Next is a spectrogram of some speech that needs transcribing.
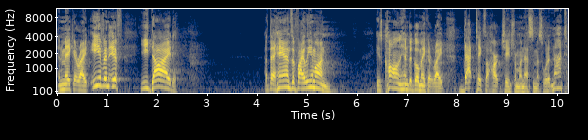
and make it right. Even if he died at the hands of Philemon. He's calling him to go make it right. That takes a heart change from Onesimus, would it not?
